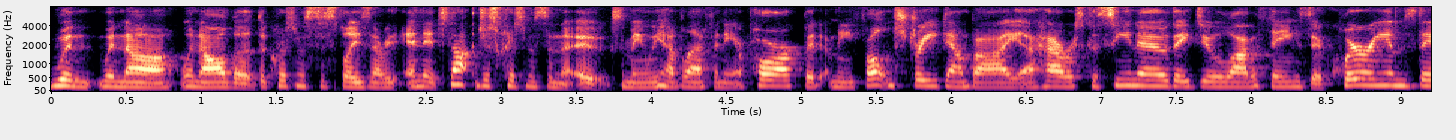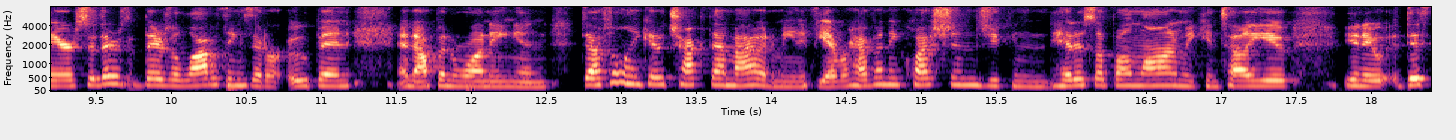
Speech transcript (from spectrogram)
when when uh when all the the Christmas displays and everything, and it's not just Christmas in the Oaks. I mean, we have Lafreniere Park, but I mean Fulton Street down by uh, Harrah's Casino, they do a lot of things. The aquariums there, so there's there's a lot of things that are open and up and running, and definitely go check them out. I mean, if you ever have any questions, you can hit us up online. We can tell you. You know, this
